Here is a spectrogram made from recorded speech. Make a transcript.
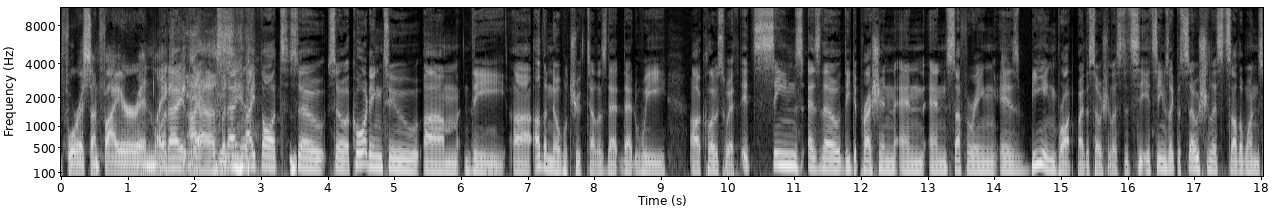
forests on fire and like but I, yes. I but I, I thought so. So according to um, the uh, other noble truth tellers that that we are close with, it seems as though the depression and and suffering is being brought by the socialists. It's, it seems like the socialists are the ones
